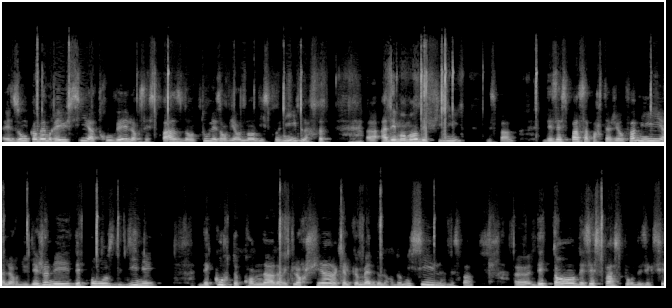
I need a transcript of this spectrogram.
elles ont quand même réussi à trouver leurs espaces dans tous les environnements disponibles à des moments définis, n'est-ce pas? Des espaces à partager en famille, à l'heure du déjeuner, des pauses, des dîners, des courtes promenades avec leurs chiens à quelques mètres de leur domicile, n'est-ce pas Euh, Des temps, des espaces pour des, ex-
